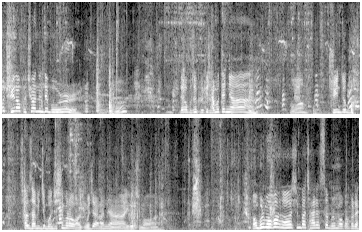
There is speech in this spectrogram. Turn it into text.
어, 주인하고 같이 왔는데 뭘 어? 내가 무슨 그렇게 잘못했냐 어? 주인도 뭐 산삼인지 뭔지 심으러 와- 오지 않았냐 이거지 뭐 어, 물 먹어. 어, 신바 잘했어. 물 먹어. 그래,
